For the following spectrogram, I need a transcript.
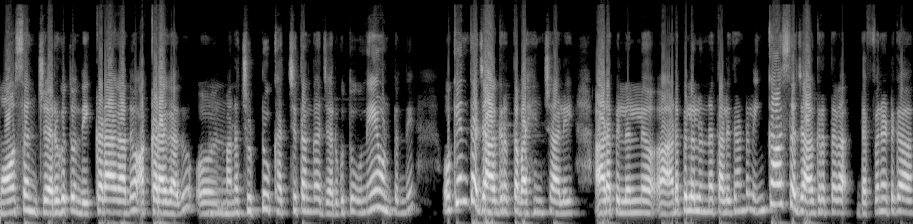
మోసం జరుగుతుంది. ఇక్కడ కాదు అక్కడ కాదు. Hmm. మన చుట్టూ ఖచ్చితంగా జరుగుతూనే ఉంటుంది. ఒకంత జాగ్రత్త వహించాలి? ఆడపిల్లలు ఆడపిల్లలు ఉన్న తల్లిదండ్రులు ఇంకాస్త జాగ్రత్తగా డెఫినెట్గా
